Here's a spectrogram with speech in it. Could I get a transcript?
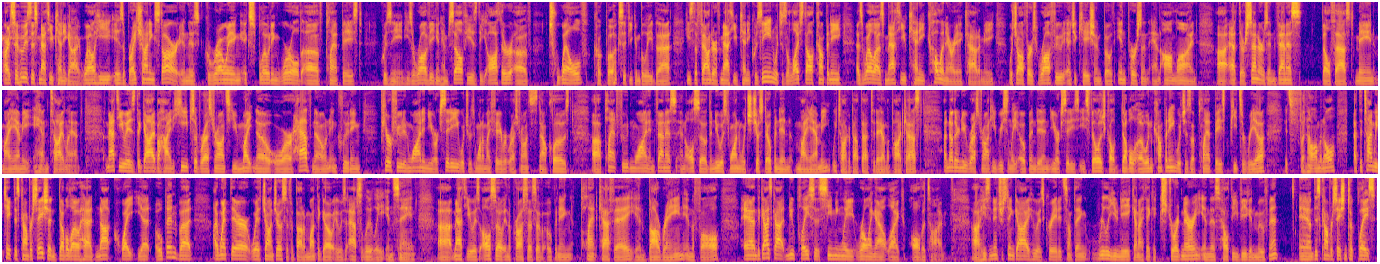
All right, so who is this Matthew Kenney guy? Well, he is a bright shining star in this growing, exploding world of plant based cuisine. He's a raw vegan himself. He is the author of 12 cookbooks, if you can believe that. He's the founder of Matthew Kenney Cuisine, which is a lifestyle company, as well as Matthew Kenney Culinary Academy, which offers raw food education both in person and online uh, at their centers in Venice, Belfast, Maine, Miami, and Thailand. Matthew is the guy behind heaps of restaurants you might know or have known, including Pure Food and Wine in New York City, which was one of my favorite restaurants. It's now closed. Uh, Plant Food and Wine in Venice, and also the newest one, which just opened in Miami. We talk about that today on the podcast. Another new restaurant he recently opened in New York City's East Village called Double O and Company, which is a plant based pizzeria. It's phenomenal. At the time we taped this conversation, Double O had not quite yet opened, but I went there with John Joseph about a month ago. It was absolutely insane. Uh, Matthew is also in the process of opening Plant Cafe in Bahrain in the fall. And the guy's got new places seemingly rolling out like all the time. Uh, he's an interesting guy who has created something really unique and I think extraordinary in this healthy vegan movement. And this conversation took place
